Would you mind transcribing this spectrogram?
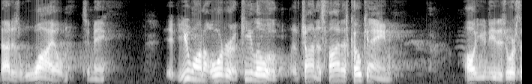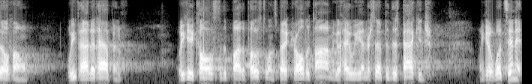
That is wild to me. If you want to order a kilo of, of China's finest cocaine, all you need is your cell phone. We've had it happen. We get calls the, by the postal inspector all the time and go, hey, we intercepted this package. We go, what's in it?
